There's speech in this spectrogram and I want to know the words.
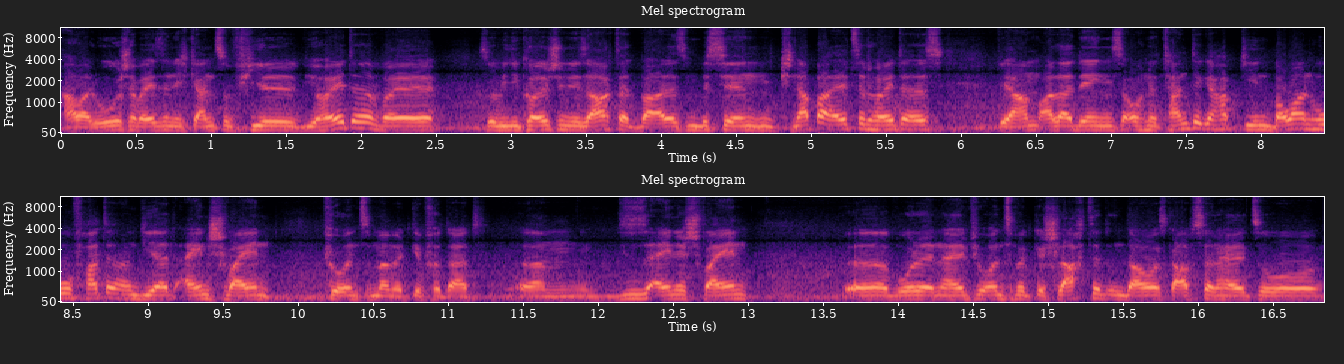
aber logischerweise nicht ganz so viel wie heute, weil, so wie Nicole schon gesagt hat, war alles ein bisschen knapper, als es heute ist. Wir haben allerdings auch eine Tante gehabt, die einen Bauernhof hatte und die hat ein Schwein für uns immer mitgefüttert. Ähm, dieses eine Schwein äh, wurde dann halt für uns mit geschlachtet und daraus gab es dann halt so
